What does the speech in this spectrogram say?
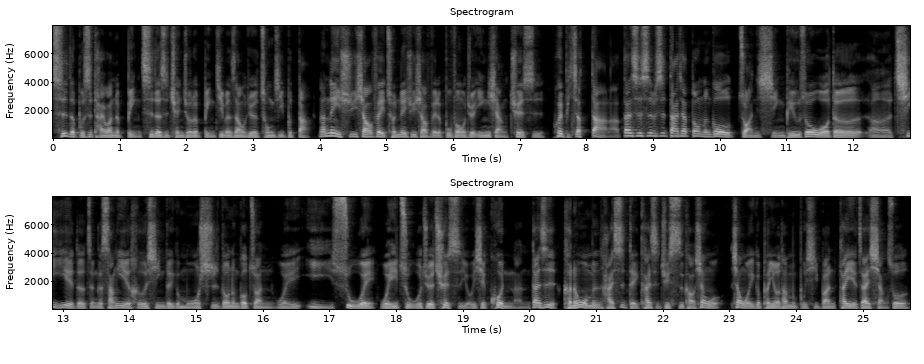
吃的不是台湾的饼，吃的是全球的饼，基本上我觉得冲击不大。那内需消费、纯内需消费的部分，我觉得影响确实会比较大啦。但是是不是大家都能够转型？比如说我的呃企业的整个商业核心的一个模式都能够转为以数位为主，我觉得确实有一些困难，但是可能我们还是得开始去思考。像我，像我一个朋友，他们补习班，他也在想说，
